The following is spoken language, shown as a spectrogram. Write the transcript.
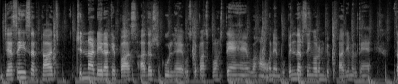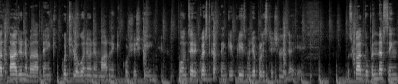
जैसे ही सरताज चिन्ना डेरा के पास आदर्श स्कूल है, उसके पास पहुँचते हैं, वहाँ उन्हें भूपिंदर सिंह और उनके पिताजी मिलते हैं। सरताज उन्हें बताते हैं कि कुछ लोगों ने उन्हें मारने की कोशिश की। वो उनसे रिक्वेस्ट करते हैं कि प्लीज़ मुझे पुलिस स्टेशन ले जाइए। उसके बाद भूपिंदर सिंह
